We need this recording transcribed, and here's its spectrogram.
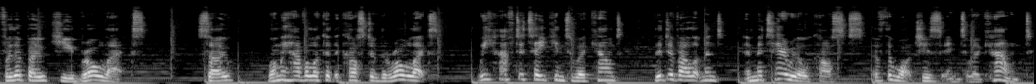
for the Bocube Rolex. So, when we have a look at the cost of the Rolex, we have to take into account the development and material costs of the watches into account.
